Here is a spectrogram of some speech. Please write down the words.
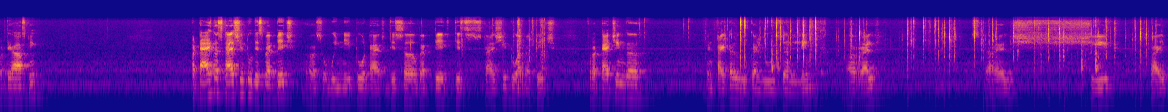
what they are asking. Attach the style sheet to this web page uh, so we need to attach this uh, web page this style sheet to our web page. For attaching uh, in title you can use a link rel style sheet type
